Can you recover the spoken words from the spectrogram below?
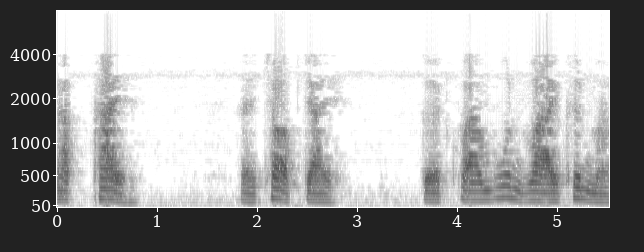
รักใคร่ชอบใจ เกิดความวุ่นวายขึ้นมา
